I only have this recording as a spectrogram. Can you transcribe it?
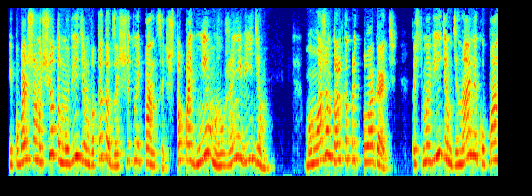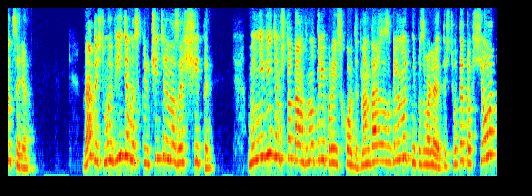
И по большому счету мы видим вот этот защитный панцирь. Что под ним, мы уже не видим. Мы можем только предполагать. То есть мы видим динамику панциря. Да, то есть мы видим исключительно защиты. Мы не видим, что там внутри происходит. Нам даже заглянуть не позволяют. То есть вот это все,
